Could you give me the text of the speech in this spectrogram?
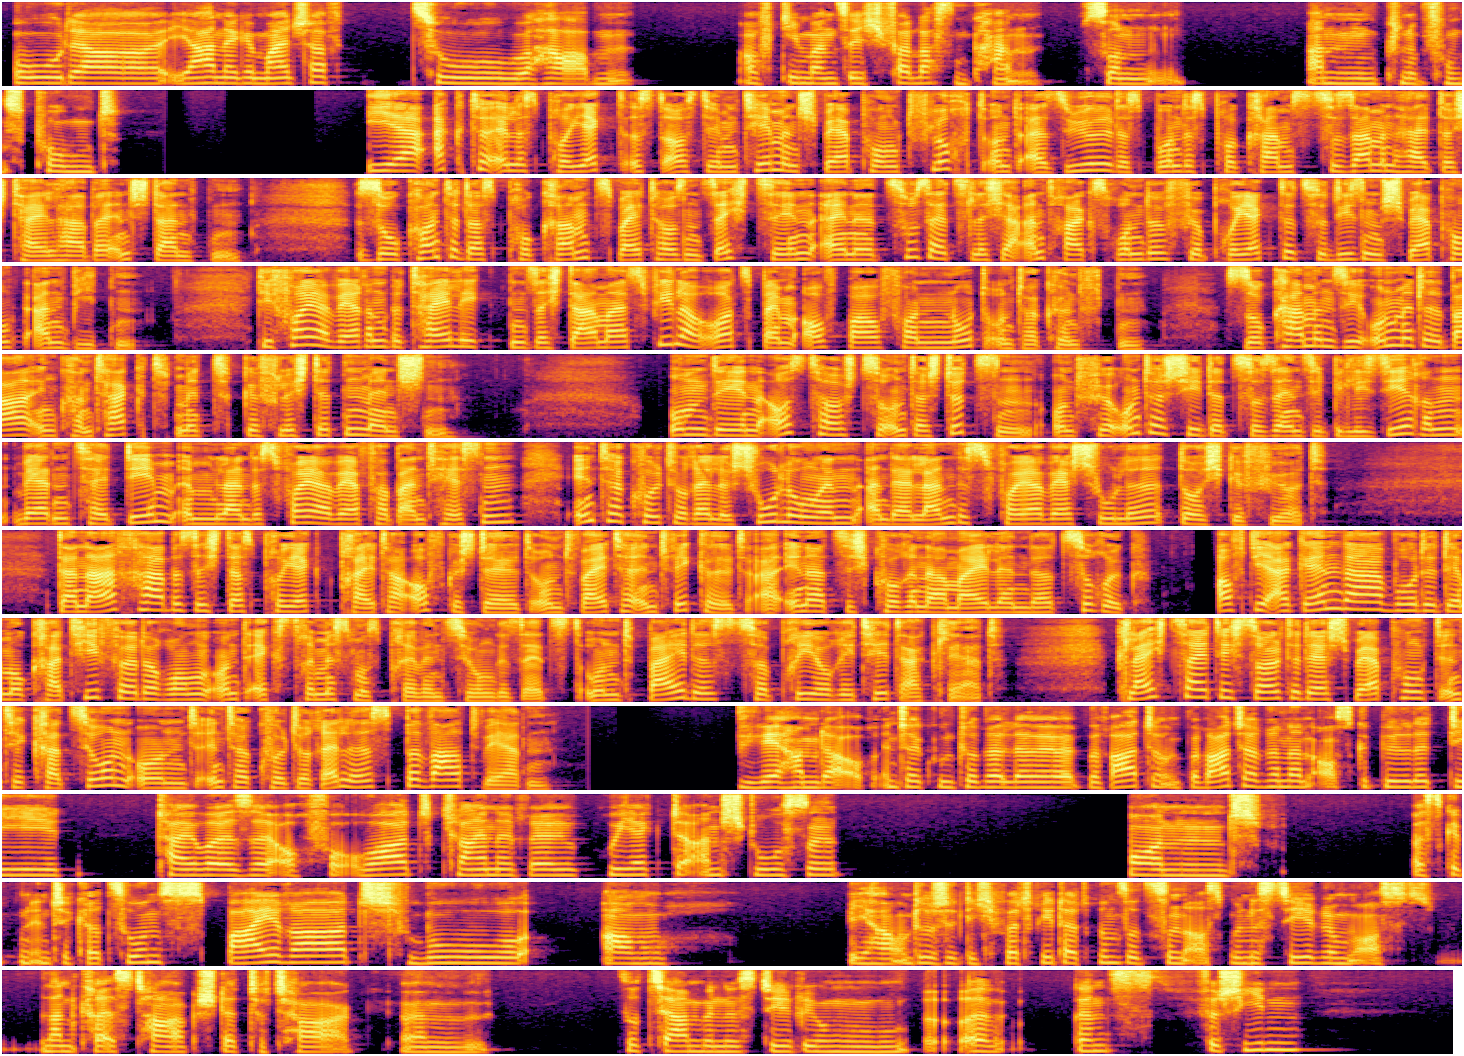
oder ja, eine Gemeinschaft zu haben, auf die man sich verlassen kann. So ein Anknüpfungspunkt. Ihr aktuelles Projekt ist aus dem Themenschwerpunkt Flucht und Asyl des Bundesprogramms Zusammenhalt durch Teilhabe entstanden. So konnte das Programm 2016 eine zusätzliche Antragsrunde für Projekte zu diesem Schwerpunkt anbieten. Die Feuerwehren beteiligten sich damals vielerorts beim Aufbau von Notunterkünften. So kamen sie unmittelbar in Kontakt mit geflüchteten Menschen. Um den Austausch zu unterstützen und für Unterschiede zu sensibilisieren, werden seitdem im Danach habe sich das Projekt breiter aufgestellt und weiterentwickelt, erinnert sich Corinna Mailänder zurück. Auf die Agenda wurde Demokratieförderung und Extremismusprävention gesetzt und beides zur Priorität erklärt. Gleichzeitig sollte der Schwerpunkt Integration und Interkulturelles bewahrt werden. Wir haben da auch interkulturelle Berater und Beraterinnen ausgebildet, die teilweise auch vor Ort kleinere Projekte anstoßen. Und es gibt einen Integrationsbeirat, wo auch ja, unterschiedliche Vertreter drin sitzen aus Ministerium, aus Landkreistag, Städtetag, ähm, Sozialministerium, äh, ganz verschieden.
